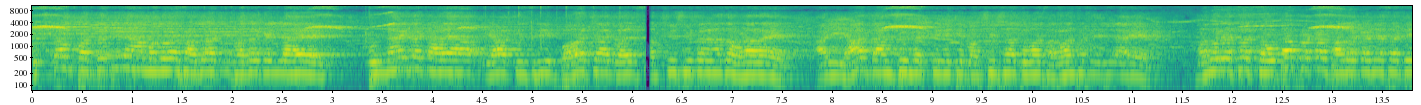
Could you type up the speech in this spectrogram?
उत्तम पद्धतीने हा मनोरा साजरा सादर केलेला आहे. पुन्हा एकदा टाळ्या या तिसरी बच्या गर्ल्स बक्षीस वितरणाचा होणार आहे. आणि ह्या दानशूर व्यक्तीने ती बक्षीस तुम्हाला सर्वांसाठी दिलेली आहे मनोऱ्याचा चौथा प्रकार सादर करण्यासाठी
